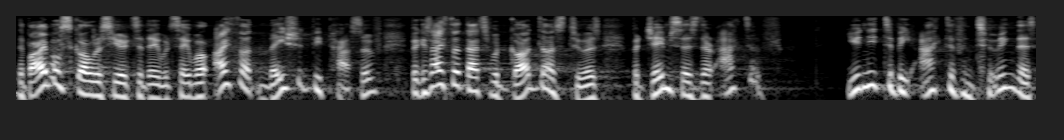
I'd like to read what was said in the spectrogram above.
the Bible scholars here today would say, well, I thought they should be passive because I thought that's what God does to us. But James says they're active. You need to be active in doing this.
